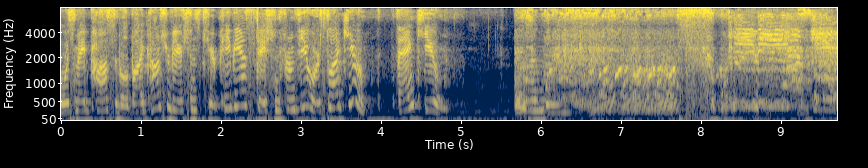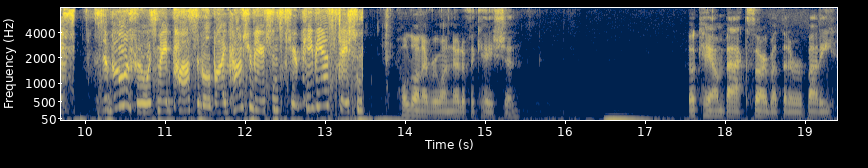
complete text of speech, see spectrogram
Zoboomafoo was made possible by contributions to your PBS station from viewers like you. Thank you. PBS Zoboomafoo was made possible by contributions to your PBS station. Hold on, everyone. Notification. Okay, I'm back. Sorry about that, everybody.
